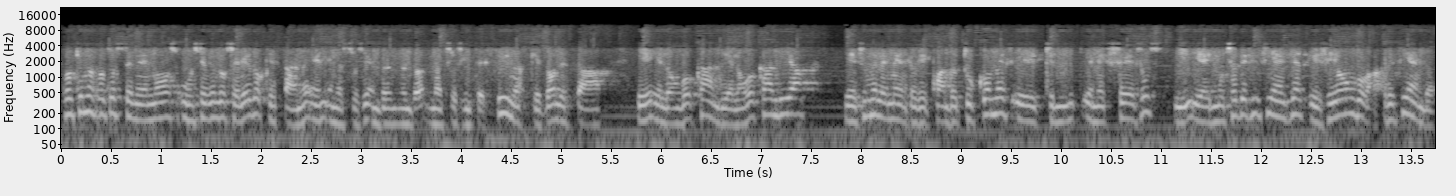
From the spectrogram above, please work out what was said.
Porque nosotros tenemos un segundo cerebro que está en, en nuestros, en nuestros intestinos, que es donde está eh, el hongo cándida. El hongo cándida es un elemento que cuando tú comes eh, en excesos y, y hay muchas deficiencias, ese hongo va creciendo.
